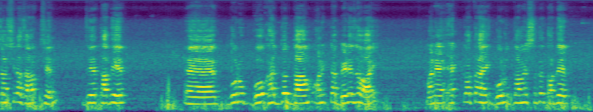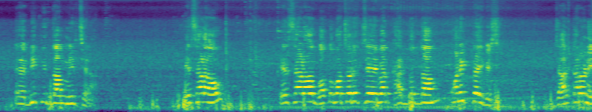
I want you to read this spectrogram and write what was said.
চাষিরা জানাচ্ছেন যে তাদের গরু গো খাদ্যর দাম অনেকটা বেড়ে যাওয়ায় মানে এক কথায় গরুর দামের সাথে তাদের বিক্রির দাম মিলছে না। এছাড়াও এছাড়াও গত বছরের চেয়ে এবার খাদ্যর দাম অনেকটাই বেশি, যার কারণে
